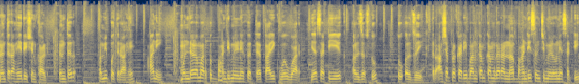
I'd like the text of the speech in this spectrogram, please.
नंतर आहे रेशन कार्ड नंतर हमीपत्र आहे आणि मंडळामार्फत भांडी मिळण्याकरता तारीख व वार यासाठी एक अर्ज असतो. तो अर्ज एक तर अशा प्रकारे बांधकाम कामगारांना भांडी संच मिळवण्यासाठी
